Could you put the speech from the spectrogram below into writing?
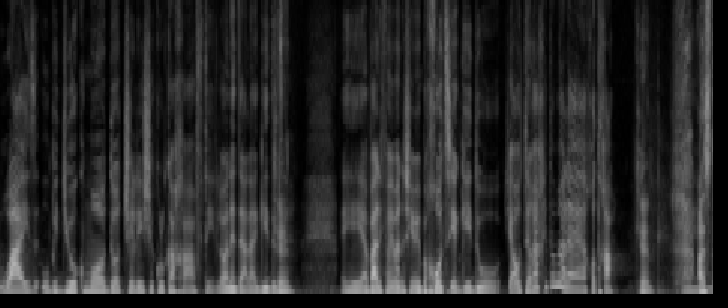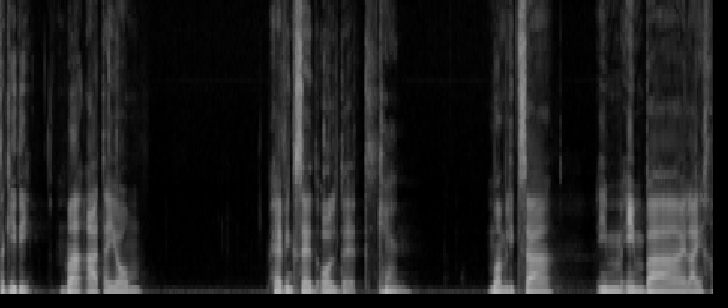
וואי, זה- הוא בדיוק כמו דוד שלי שכל כך אהבתי. לא נדע להגיד את כן. זה. אה, אבל לפעמים אנשים מבחוץ יגידו, יואו, תראה איך היא דומה לאחותך. כן. אז תגידי, מה את היום, having said all that, כן. ממליצה אם, אם באה אלייך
